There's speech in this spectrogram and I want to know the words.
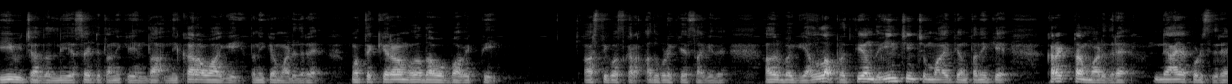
ಈ ವಿಚಾರದಲ್ಲಿ ಎಸ್ ಐ ಟಿ ತನಿಖೆಯಿಂದ ನಿಖರವಾಗಿ ತನಿಖೆ ಮಾಡಿದರೆ ಮತ್ತು ಕೇರಳ ಮೂಲದ ಒಬ್ಬ ವ್ಯಕ್ತಿ ಆಸ್ತಿಗೋಸ್ಕರ ಅದು ಕೂಡ ಕೇಸಾಗಿದೆ. ಅದ್ರ ಬಗ್ಗೆ ಎಲ್ಲ ಪ್ರತಿಯೊಂದು ಇಂಚಿಂಚು ಮಾಹಿತಿಯನ್ನು ತನಿಖೆ ಕರೆಕ್ಟಾಗಿ ಮಾಡಿದರೆ, ನ್ಯಾಯ ಕೊಡಿಸಿದರೆ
